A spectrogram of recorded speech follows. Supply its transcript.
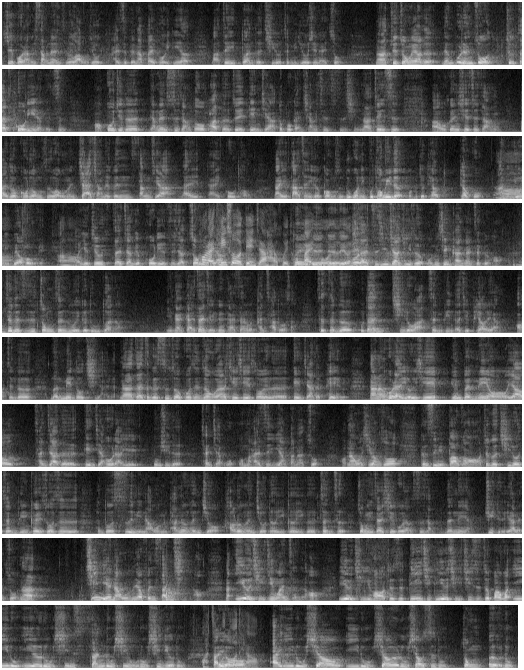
谢国良一上任之后啊，我就还是跟他拜托，一定要把这一段的骑楼整平优先来做。那最重要的，能不能做，就在破例两个字。哦，过去的两任市长都怕得罪店家，都不敢强制执行。那这一次啊，我跟谢市长。拜托沟通之外，我们加强的跟商家来来沟通，那也达成一个共识。如果你不同意的，我们就跳跳过啊，你以后你不要后悔啊。也就在这样一个破裂之下，终于后来听说有店家还回头拜托对对对对。后来执行下去之后，我们先看看这个哈，这个只是中正路一个路段哦。你看改善前跟改善后看差多少？这整个不但七楼啊整平，而且漂亮啊，整个门面都起来了。那在这个施作过程中，我要谢谢所有的店家的配合。当然，后来有一些原本没有要参加的店家，后来也陆续的参加。我我们还是一样帮他做。好，那我希望说跟市民报告哦，这个七楼成品可以说是很多市民啊，我们谈论很久、讨论很久的一个一个政策，终于在谢国阳市长任内啊，具体的要来做。那今年呢，我们要分三期哈。那一二期已经完成了哈，一二期哈就是第一期、第二期，其实就包括一路、一二路、信三路、信五路、信六路，哇还有爱一路、孝一路、孝二路、孝四路、中二路，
